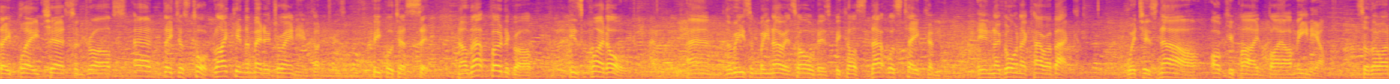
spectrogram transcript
they play chess and drafts, and they just talk like in the Mediterranean countries. People just sit. Now that photograph is quite old, and the reason we know it's old is because that was taken in Nagorno Karabakh which is now occupied by Armenia. So there are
